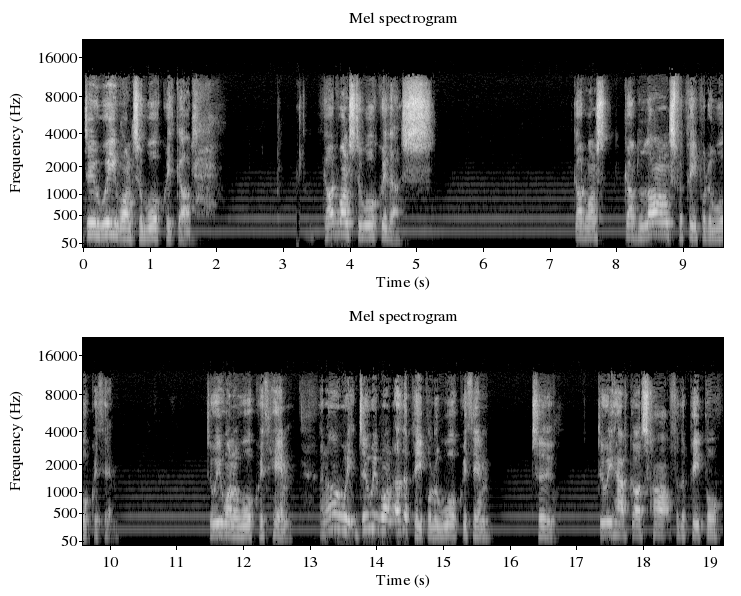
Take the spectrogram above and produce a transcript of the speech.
do we want to walk with God? God wants to walk with us. God wants, God longs for people to walk with Him. Do we want to walk with Him? And are we, do we want other people to walk with Him too? Do we have God's heart for the people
